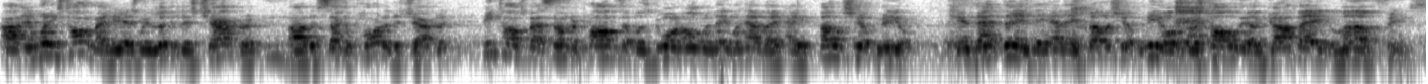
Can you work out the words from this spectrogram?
Uh, and what he's talking about here, as we look at this chapter, uh, the second part of this chapter, he talks about some of the problems that was going on when they would have a, a fellowship meal. In that day, they had a fellowship meal. It was called the Agape Love Feast.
